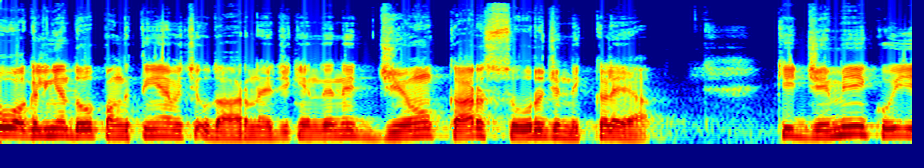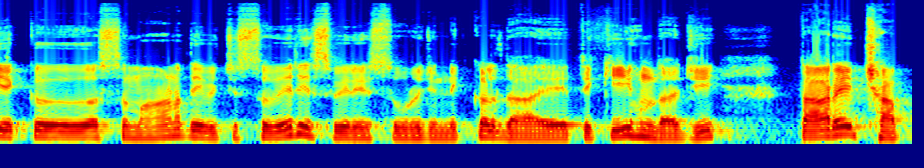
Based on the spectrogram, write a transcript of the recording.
ਉਹ ਅਗਲੀਆਂ ਦੋ ਪੰਕਤੀਆਂ ਵਿੱਚ ਉਦਾਹਰਨ ਹੈ ਜੀ, ਕਹਿੰਦੇ ਨੇ, ਜਿਉਂ ਕਰ ਸੂਰਜ ਨਿਕਲਿਆ ਕਿ ਜਿਵੇਂ ਕੋਈ ਇੱਕ ਅਸਮਾਨ ਦੇ ਵਿੱਚ ਸਵੇਰੇ ਸਵੇਰੇ ਸੂਰਜ ਨਿਕਲਦਾ ਏ ਤੇ ਕੀ ਹੁੰਦਾ ਜੀ? ਤਾਰੇ ਛੱਪ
